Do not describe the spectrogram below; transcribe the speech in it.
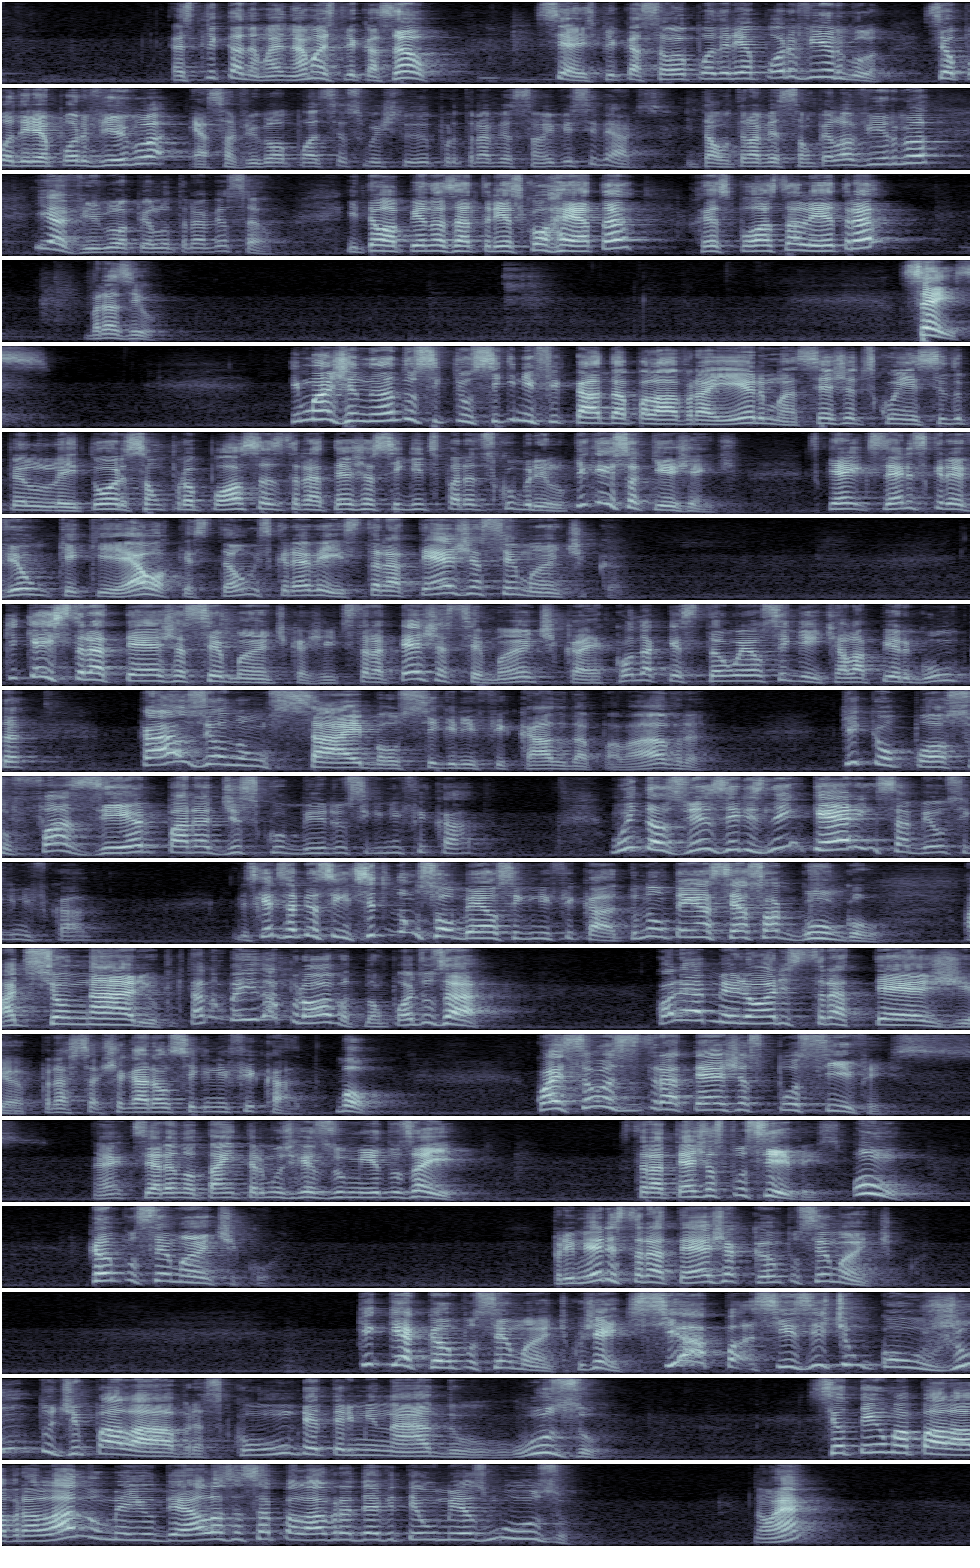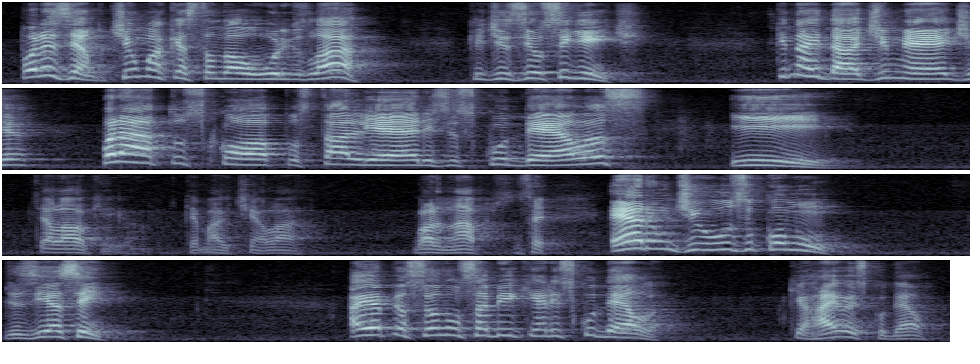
Está explicando, mas não é uma explicação? Se é explicação, eu poderia pôr vírgula. Se eu poderia pôr vírgula, essa vírgula pode ser substituída por travessão e vice-versa. Então, o travessão pela vírgula e a vírgula pelo travessão. Então, apenas a 3 correta. Resposta, letra Brasil. 6. Imaginando-se que o significado da palavra erma seja desconhecido pelo leitor, são propostas estratégias seguintes para descobri-lo. O que é isso aqui, gente? Se quiser escrever o que é a questão, escreve aí, estratégia semântica. O que é estratégia semântica, gente? Estratégia semântica é quando a questão é o seguinte, ela pergunta, caso eu não saiba o significado da palavra, que, que eu posso fazer para descobrir o significado? Muitas vezes eles nem querem saber o significado. Eles querem saber assim, se tu não souber o significado, tu não tem acesso a Google, a dicionário, porque está no meio da prova, tu não pode usar. Qual é a melhor estratégia para chegar ao significado? Bom, quais são as estratégias possíveis? Né? Quiser anotar em termos resumidos aí. Estratégias possíveis. Um, campo semântico. Primeira estratégia, campo semântico. O que é campo semântico? Gente, se, há, se existe um conjunto de palavras com um determinado uso, se eu tenho uma palavra lá no meio delas, essa palavra deve ter o mesmo uso. Não é? Por exemplo, tinha uma questão da URGS lá que dizia o seguinte: que na Idade Média, pratos, copos, talheres, escudelas e. sei lá o que, o que mais tinha lá? Guardanapos, não sei. Eram de uso comum. Dizia assim: Aí a pessoa não sabia que era escudela. Que raio é escudela?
